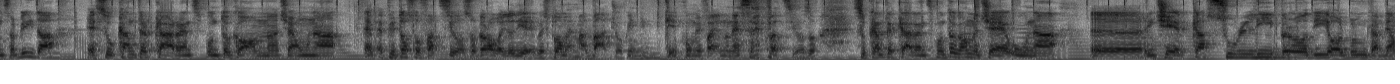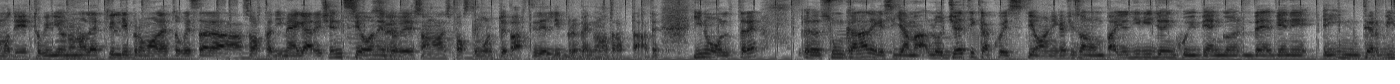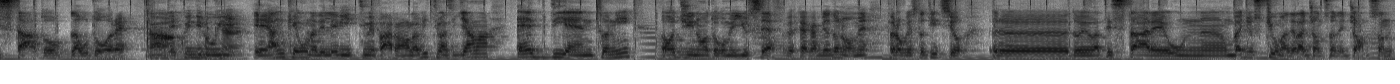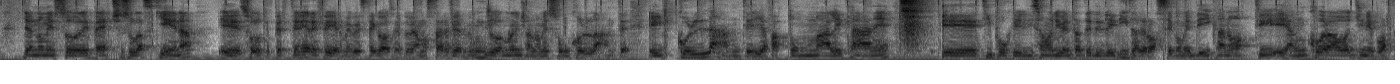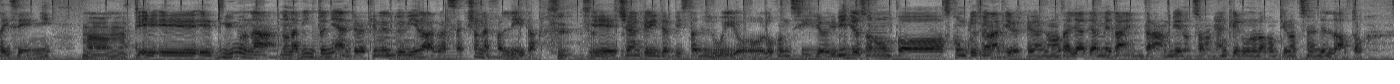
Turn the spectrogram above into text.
è su countercurrents.com, c'è una... È, è piuttosto fazioso, però voglio dire, quest'uomo è malvagio, quindi che- come fai a non essere fazioso? Su countercurrents.com c'è una eh, ricerca sul libro di Holbrook che abbiamo detto, quindi io non ho letto il libro, ma ho letto questa sorta di mega recensione Sì. dove sono esposte molte parti del libro e vengono trattate. Inoltre, eh, su un canale che si chiama Logetica Questionika ci sono un paio di video in cui vengo- ve- viene intervistato l'autore Ah, e quindi lui ok. e anche una delle vittime parlano. La vittima si chiama Eddie Anthony, oggi noto come Youssef perché ha cambiato nome, però questo tizio eh, doveva testare un, un bagno schiuma della Johnson Johnson. Gli hanno messo le patch sulla schiena e solo che per tenere ferme queste cose dovevano stare ferme un giorno gli hanno messo un collante e il collante gli ha fatto un male cane e tipo che gli sono diventate delle dita grosse come dei canotti e ancora oggi ne porta i segni Madonna. e, e- e lui non ha, non ha vinto niente perché nel 2000 la class action è fallita Sì, sì, e c'è anche l'intervista di lui, io lo consiglio. I video sono un po' sconclusionati perché vengono tagliati a metà entrambi e non sono neanche l'uno la continuazione dell'altro.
